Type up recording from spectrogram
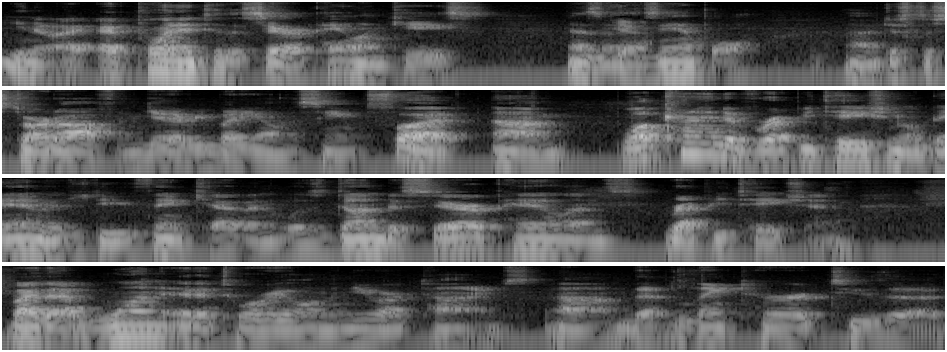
you know, I, I pointed to the Sarah Palin case as an Yeah. example, uh, just to start off and get everybody on the same foot. Um, what kind of reputational damage do you think, Kevin, was done to Sarah Palin's reputation by that one editorial in the New York Times um, that linked her to the,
